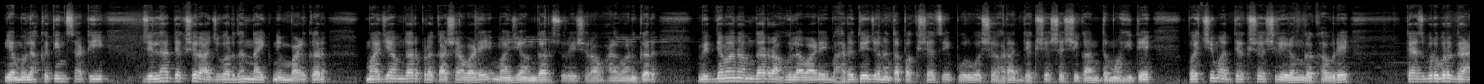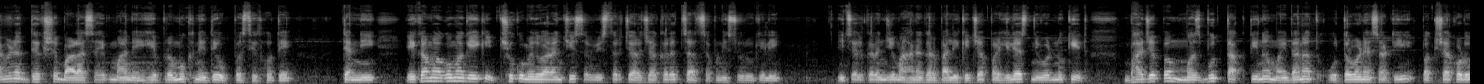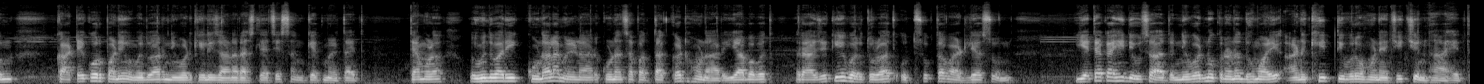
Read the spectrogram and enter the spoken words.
या मुलाखतींसाठी जिल्हाध्यक्ष राजवर्धन नाईक निंबाळकर माजी आमदार प्रकाश आवाडे माजी आमदार सुरेशराव हाळवणकर विद्यमान आमदार राहुल आवाडे भारतीय जनता पक्षाचे पूर्व शहराध्यक्ष शशिकांत मोहिते पश्चिम अध्यक्ष श्रीरंग खवरे त्याचबरोबर ग्रामीण अध्यक्ष बाळासाहेब माने हे प्रमुख नेते उपस्थित होते. त्यांनी एकामागोमाग एक इच्छुक उमेदवारांची सविस्तर चर्चा करत चाचपणी सुरू केली. इचलकरंजी महानगरपालिकेच्या पहिल्याच निवडणुकीत भाजप मजबूत ताकदीनं मैदानात उतरवण्यासाठी पक्षाकडून काटेकोरपणे उमेदवार निवड केली जाणार असल्याचे संकेत मिळत आहेत त्यामुळं उमेदवारी कुणाला मिळणार कुणाचा पत्ता कट होणार याबाबत राजकीय वर्तुळात उत्सुकता वाढली असून येत्या काही दिवसात निवडणूक रणधुमाळी आणखी तीव्र होण्याची चिन्ह आहेत.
